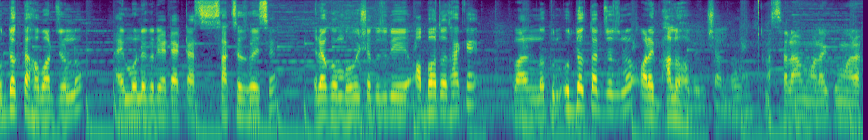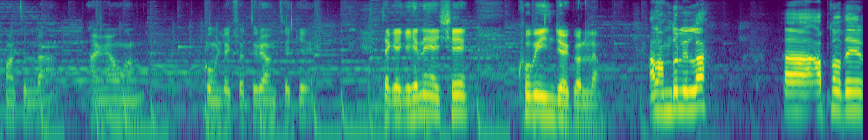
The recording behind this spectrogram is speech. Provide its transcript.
উদ্যোক্তা হবার জন্য আমি মনে করি এটা একটা সাকসেস হয়েছে। এরকম ভবিষ্যতে যদি অব্যাহত থাকে আমার নতুন উদ্যোক্তার জন্য অনেক ভালো হবে ইনশাল্লাহ আসসালামু আলাইকুম রহমতুল্লাহ। আমি এমন কুমিল্লা চট্টগ্রাম থেকে থেকে এখানে এসে খুবই এনজয় করলাম। আলহামদুলিল্লাহ আপনাদের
